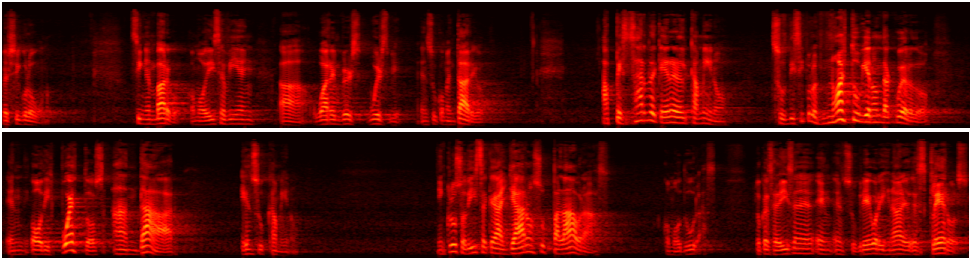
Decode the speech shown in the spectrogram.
versículo 1. Sin embargo, como dice bien uh, Warren Wiersbe en su comentario, a pesar de que era el camino, sus discípulos no estuvieron de acuerdo o dispuestos a andar en sus caminos. Incluso dice que hallaron sus palabras como duras. Lo que se dice en, su griego original es cleros.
